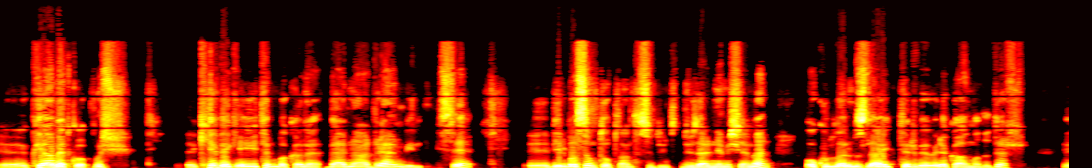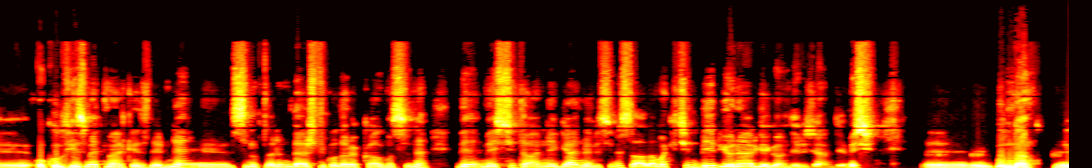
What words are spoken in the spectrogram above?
e, kıyamet kopmuş. E, Quebec Eğitim Bakanı Bernard Drenville ise e, bir basın toplantısı düzenlemiş hemen. Okullarımız layıktır ve öyle kalmalıdır e, okul hizmet merkezlerine e, sınıfların derslik olarak kalmasını ve mescit haline gelmemesini sağlamak için bir yönerge göndereceğim demiş. E, bundan e,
